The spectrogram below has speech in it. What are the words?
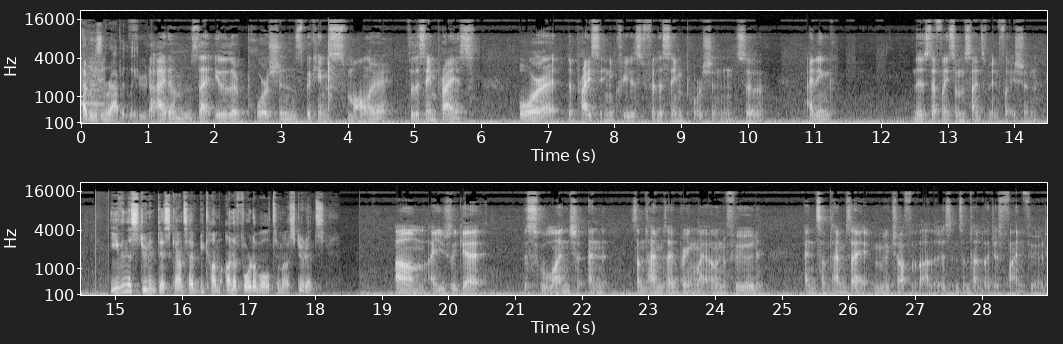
have risen rapidly. Food items that either their portions became smaller for the same price or the price increased for the same portion. So I think there's definitely some signs of inflation. Even the student discounts have become unaffordable to most students. Um, I usually get the school lunch, and sometimes I bring my own food, and sometimes I mooch off of others, and sometimes I just find food.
